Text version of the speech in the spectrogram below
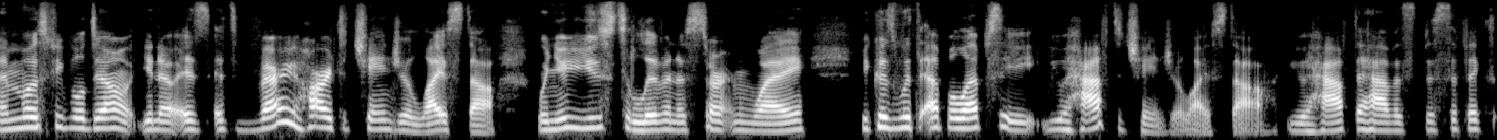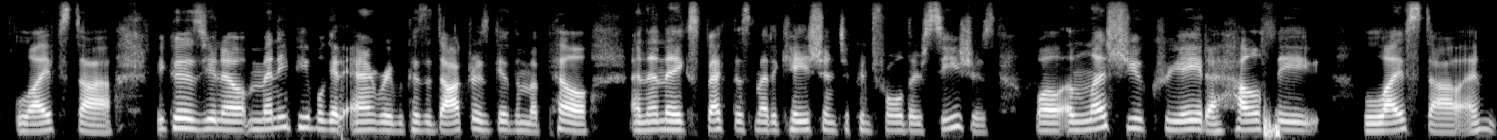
And most people don't, you know, it's it's very hard to change your lifestyle when you're used to live in a certain way because with epilepsy, you have to change your lifestyle. You have to have a specific lifestyle because, you know, many people get angry because the doctors give them a pill and then they expect this medication to control their seizures. Well, unless you create a healthy lifestyle and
